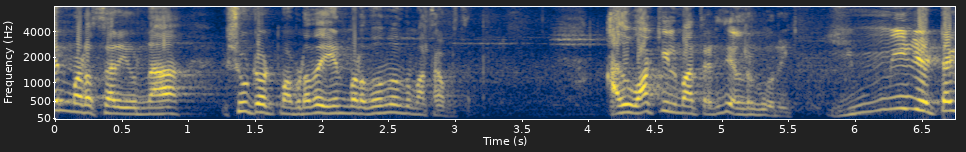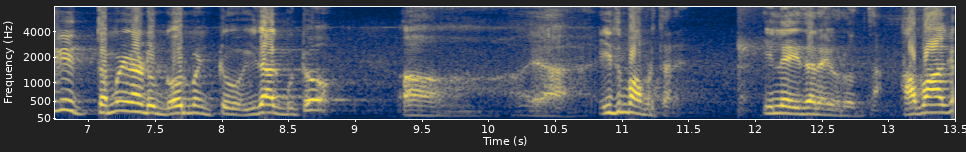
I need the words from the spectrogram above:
ಏನು ಮಾಡೋದು ಸರ್ ಇವ್ರನ್ನ ಶೂಟೌಟ್ ಮಾಡ್ಬಿಡೋದ, ಏನು ಮಾಡೋದು ಅನ್ನೋದು ಮಾತಾಡ್ಬಿಡ್ತಾರೆ. ಅದು ವಾಕಿಲ್ ಮಾತಾಡಿದ್ದು ಎಲ್ರಿಗೂ ರೀ ಇಮ್ಮಿಡಿಯೇಟಾಗಿ ತಮಿಳ್ನಾಡು ಗೌರ್ಮೆಂಟು ಇದಾಗ್ಬಿಟ್ಟು ಇದು ಮಾಡ್ಬಿಡ್ತಾರೆ. ಇಲ್ಲೇ ಇದ್ದಾರೆ ಇವರು ಅಂತ. ಆವಾಗ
